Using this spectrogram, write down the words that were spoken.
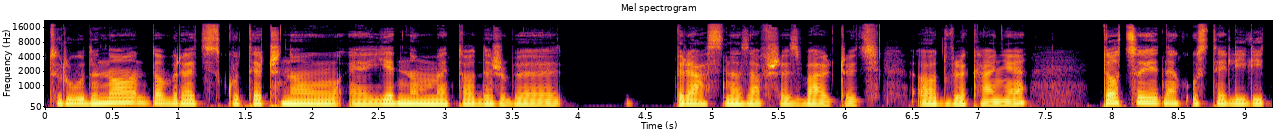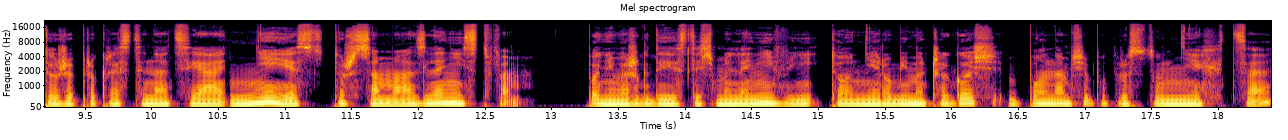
trudno dobrać skuteczną e, jedną metodę, żeby raz na zawsze zwalczyć odwlekanie. To, co jednak ustalili, to, że prokrastynacja nie jest tożsama z lenistwem. Ponieważ gdy jesteśmy leniwi, to nie robimy czegoś, bo nam się po prostu nie chce,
